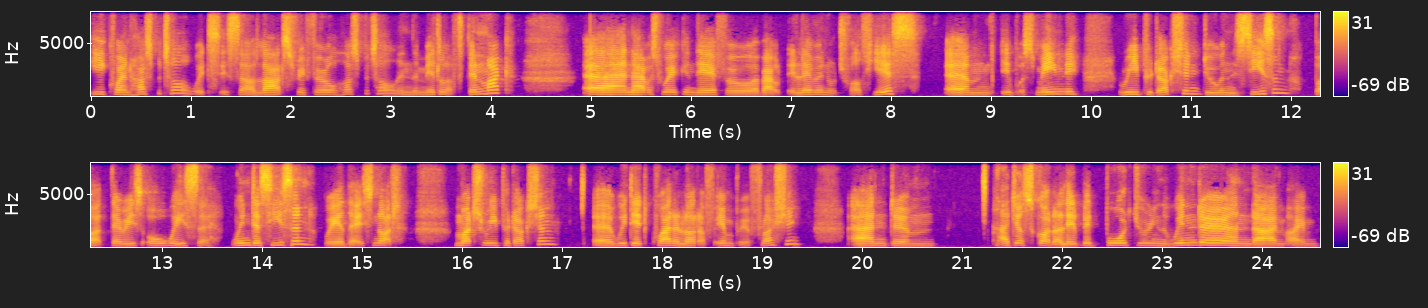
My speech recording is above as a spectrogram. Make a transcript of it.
Equine Hospital, which is a large referral hospital in the middle of Denmark. And I was working there for about 11 or 12 years. Um, it was mainly reproduction during the season, but there is always a winter season where there is not much reproduction. Uh, we did quite a lot of embryo flushing, and um, I just got a little bit bored during the winter, and I'm I'm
